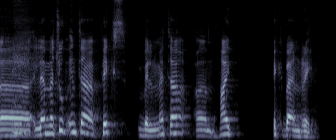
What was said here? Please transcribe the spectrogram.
آه لما تشوف انت picks بال meta high pick ban rate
